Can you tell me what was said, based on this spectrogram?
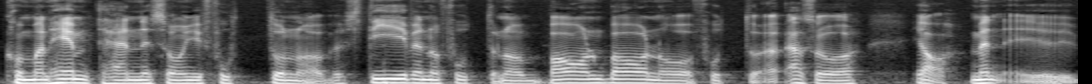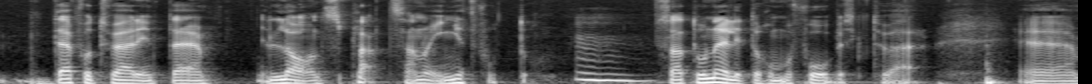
kommer man hem till henne så har hon ju foton av Steven och foton av barnbarn och foto, alltså ja, men eh, där får tyvärr inte Lans plats, han har inget foto. Så att hon är lite homofobisk tyvärr. Eh,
